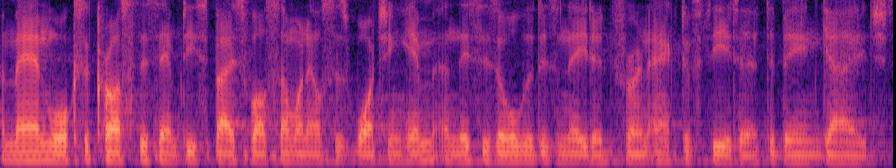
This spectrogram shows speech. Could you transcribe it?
A man walks across this empty space while someone else is watching him, and this is all that is needed for an act of theatre to be engaged.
